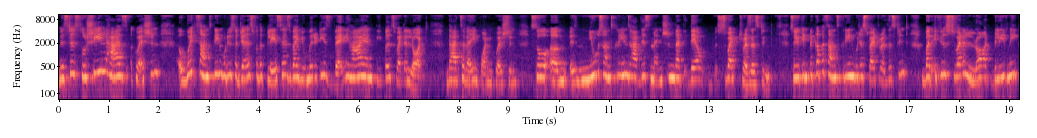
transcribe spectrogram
Mr. Sushil has a question. Which sunscreen would you suggest for the places where humidity is very high and people sweat a lot? That's a very important question. So um, new sunscreens have this mention that they are sweat resistant. So you can pick up a sunscreen which is sweat resistant, but if you sweat a lot, believe me,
